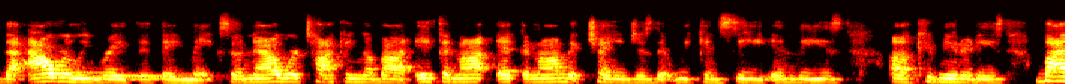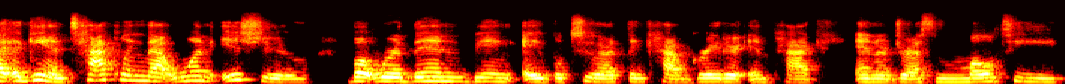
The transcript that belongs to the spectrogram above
the hourly rate that they make. So now we're talking about economic changes that we can see in these uh, communities by again tackling that one issue, but we're then being able to, I think, have greater impact and address multi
